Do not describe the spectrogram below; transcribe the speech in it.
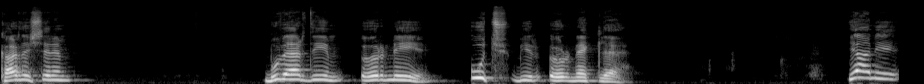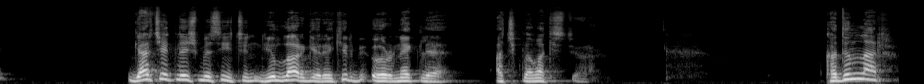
Kardeşlerim, bu verdiğim örneği uç bir örnekle yani gerçekleşmesi için yıllar gerekir bir örnekle açıklamak istiyorum. Kadınlar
